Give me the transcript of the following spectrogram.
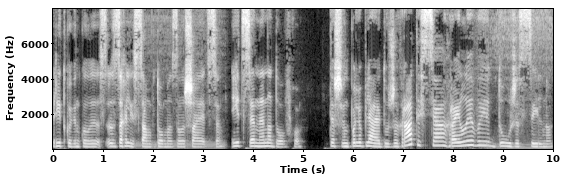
Рідко він коли взагалі сам вдома залишається, і це ненадовго. Теж він полюбляє дуже гратися, грайливий дуже сильно.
